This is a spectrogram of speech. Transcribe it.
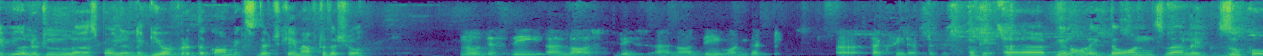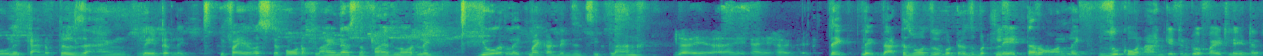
give you a little uh, spoiler like you have read the comics that came after the show No, just the uh, lost days, uh, not the one that uh, succeed after this. Okay, uh, you know, like the ones where like Zuko like kind of tells Aang later, like if I ever step out of line as the Fire Lord, like you are like my contingency plan. Yeah, yeah, I, I heard that. Like like that is what Zuko tells, but later on, like Zuko and Aang get into a fight later.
